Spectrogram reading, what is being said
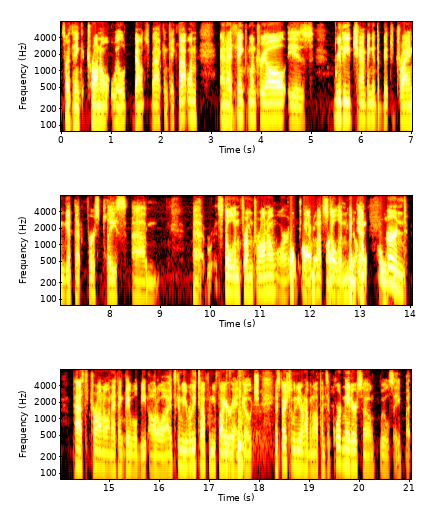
So I think Toronto will bounce back and take that one. And I think Montreal is really champing at the bit to try and get that first place um, uh, stolen from Toronto, or you know, not stolen, but yeah, earned past Toronto, and I think they will beat Ottawa. It's going to be really tough when you fire a head coach, especially when you don't have an offensive coordinator. So we will see. But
